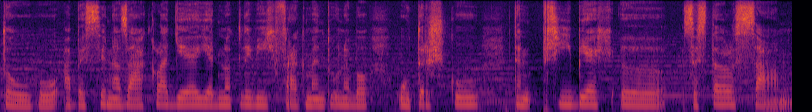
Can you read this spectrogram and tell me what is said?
touhu, aby si na základě jednotlivých fragmentů nebo útržků ten příběh uh, sestavil sám.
